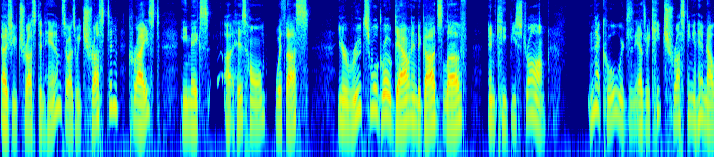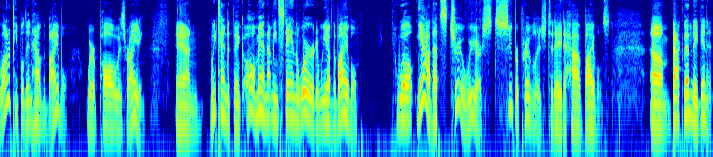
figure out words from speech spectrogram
as you trust in Him. So, as we trust in Christ, He makes uh, His home with us. Your roots will grow down into God's love and keep you strong. Isn't that cool? We're just, as we keep trusting in Him. Now, a lot of people didn't have the Bible where Paul was writing, and we tend to think, oh man, that means stay in the Word and we have the Bible. Well, yeah, that's true. We are super privileged today to have Bibles. Um, back then, they didn't.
